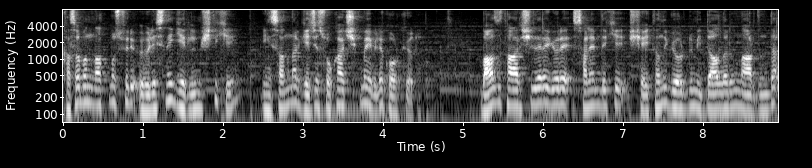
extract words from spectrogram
Kasabanın atmosferi öylesine gerilmişti ki insanlar gece sokağa çıkmaya bile korkuyordu. Bazı tarihçilere göre Salem'deki şeytanı gördüğüm iddialarının ardında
